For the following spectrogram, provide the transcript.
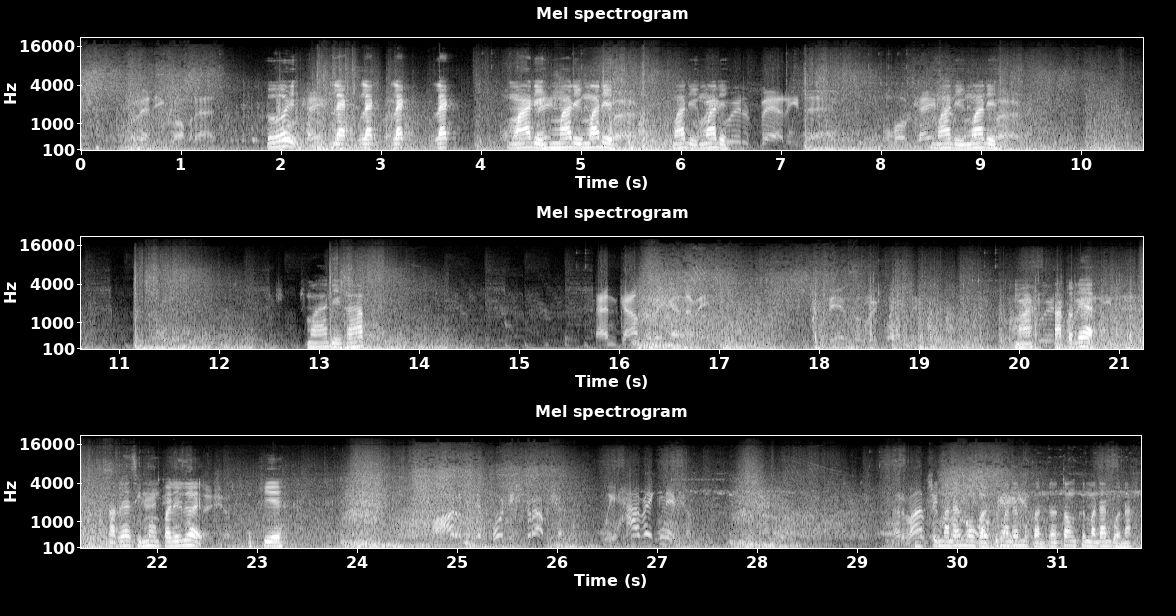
Ready, comrade. เอ้ยแหลกแหลกแหลกแหลกมาดิมาดิมาดิมาดิมาดิ We will bury them. Location มาดิมาดิ confirmed. มาดิครับ Encountering enemy. Vehicle reporting. มาตัดตัวแรกตัดตัวแรกสีม่วงไปเรื่อยๆ โอเค Armed for destruction. We have ignition. ขึ้น Advancing มาด้านบนก่อนขึ้นมาด้านบนก่อนเราต้องขึ้นมาด้านบนนะ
